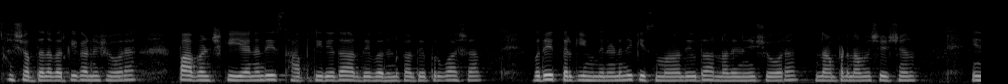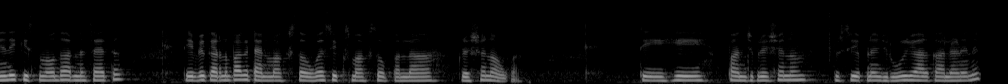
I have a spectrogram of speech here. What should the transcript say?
ਸ਼ਬਦਾਂ ਦਾ ਵਰਗੀਕਰਨ ਸ਼ੋਰ ਹੈ। ਭਾਵੰਸ਼ ਕੀ ਹੈ? ਇਹਨਾਂ ਦੀ ਸਥਾਪਤੀ ਦੇ ਆਧਾਰ ਦੇ ਵਰਣਨ ਕਰਦੇ ਪਰਿਭਾਸ਼ਾ। ਵਧੇਤਰ ਕੀ ਹੁੰਦੇ ਨੇ? ਇਹਨਾਂ ਦੇ ਕਿਸਮਾਂ ਦੇ ਉਦਾਹਰਨਾਂ ਦੇਣੇ ਸ਼ੋਰ ਹੈ। ਨਾਮ ਪੜਨਾਮ ਵਿਸ਼ੇਸ਼ਣ। ਇਹਨਾਂ ਦੀ ਕਿਸਮਾਂ ਉਦਾਹਰਨ ਸਹਿਤ ਤੇ ਵਿਕਰਨ ਭਾਗ 10 ਮਾਰਕਸ ਦਾ ਹੋਊਗਾ। 6 ਮਾਰਕਸ ਦਾ ਉੱਪਰਲਾ ਪ੍ਰਸ਼ਨ ਆਊਗਾ। ਤੇ ਇਹ ਪੰਜ ਪ੍ਰਸ਼ਨ ਤੁਸੀਂ ਆਪਣੇ ਜ਼ਰੂਰ ਯਾਦ ਕਰ ਲੈਣੇ ਨੇ।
